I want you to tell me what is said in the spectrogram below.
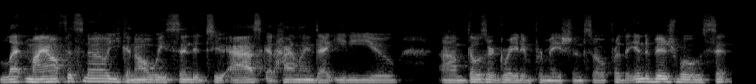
let my office know. You can always send it to ask at highline.edu. Um, those are great information. So for the individual who sent,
